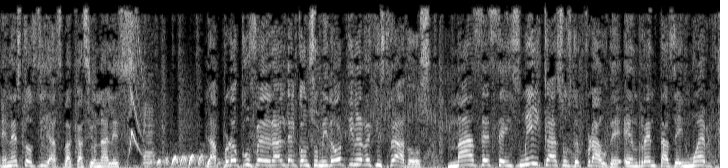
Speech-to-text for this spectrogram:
en estos días vacacionales. La Procu Federal del Consumidor tiene registrados más de 6.000 casos de fraude en rentas de inmuebles,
